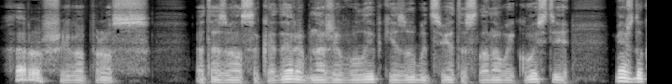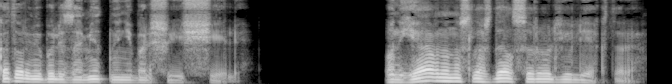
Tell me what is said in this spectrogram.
«Хороший вопрос», — отозвался Кадер, обнажив в улыбке зубы цвета слоновой кости, между которыми были заметны небольшие щели. Он явно наслаждался ролью лектора.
